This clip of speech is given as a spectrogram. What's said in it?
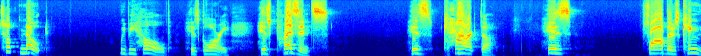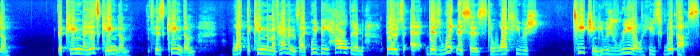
took note. We beheld his glory, his presence, his character, his Father's kingdom, the kingdom, his kingdom, it's his kingdom, what the kingdom of heaven is like. We beheld him. There's uh, there's witnesses to what he was teaching. He was real. He's with us.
